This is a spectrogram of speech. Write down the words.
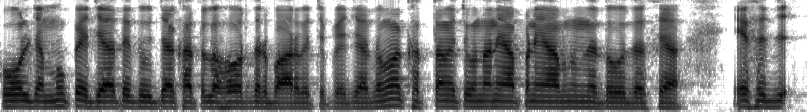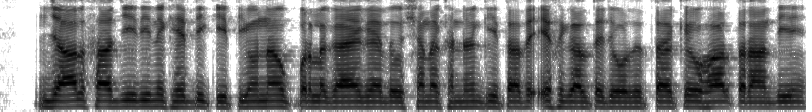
ਕੋਲ ਜੰਮੂ ਭੇਜਿਆ ਤੇ ਦੂਜਾ ਖੱਤ ਲਾਹੌਰ ਦਰਬਾਰ ਵਿੱਚ ਭੇਜਿਆ। ਦੋਵਾਂ ਖੱਤਾਂ ਵਿੱਚ ਉਹਨਾਂ ਨੇ ਆਪਣੇ ਆਪ ਨੂੰ ਨਿਰਦੋਸ਼ ਦੱਸਿਆ। ਇਸ ਜ- ਜਾਲਸਾਜ਼ੀ ਦੀ ਨਿਖੇਧੀ ਕੀਤੀ। ਉਹਨਾਂ ਉੱਪਰ ਲਗਾਏ ਗਏ ਦੋਸ਼ਾਂ ਦਾ ਖੰਡਨ ਕੀਤਾ ਤੇ ਇਸ ਗੱਲ ਤੇ ਜ਼ੋਰ ਦਿੱਤਾ ਕਿ ਉਹ ਹਰ ਤਰ੍ਹਾਂ ਦੀ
